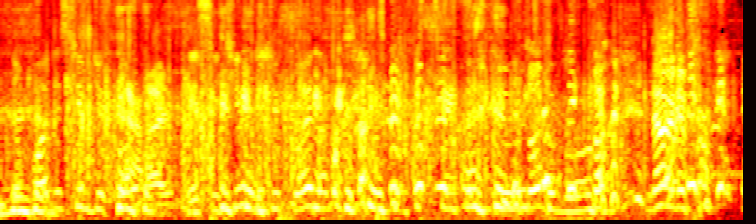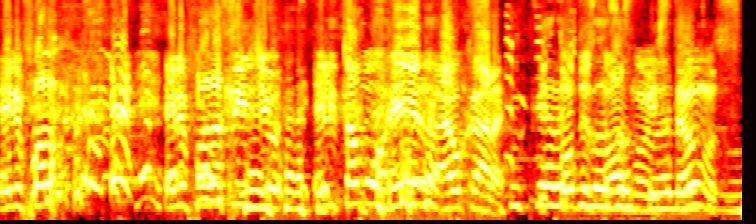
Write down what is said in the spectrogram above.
Então pode esse tipo de coisa. Caralho. Esse tipo de coisa. Todo- não, ele, ele fala. Ele fala assim, de, ele tá morrendo. Aí o cara, cara e todos nós não estamos?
